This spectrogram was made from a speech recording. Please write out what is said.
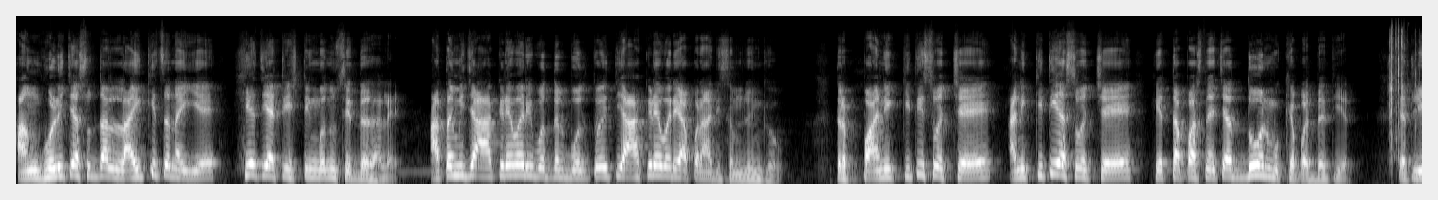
आंघोळीच्यासुद्धा लायकीचं नाही आहे हेच या टेस्टिंगमधून सिद्ध झालं आहे आता मी ज्या आकडेवारीबद्दल बोलतो आहे ती आकडेवारी आपण आधी समजून घेऊ. तर पाणी किती स्वच्छ आहे आणि किती अस्वच्छ आहे हे तपासण्याच्या दोन मुख्य पद्धती आहेत. त्यातली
